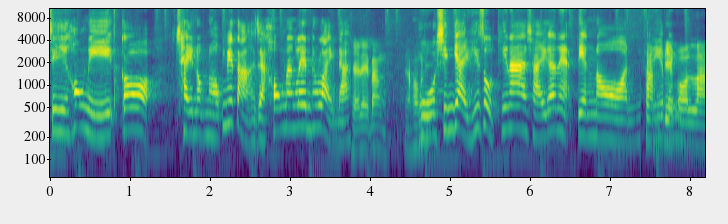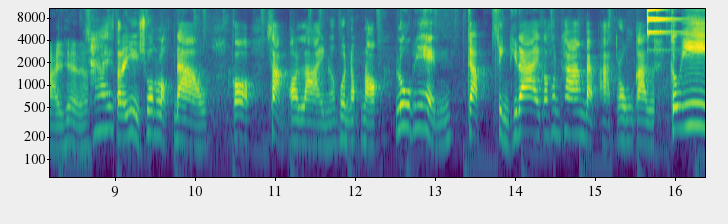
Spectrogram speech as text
จริงๆห้องนี้ก็ ใช้ NocNoc ไม่ต่างจากห้องนั่งเล่นเท่าไหร่นะ ใช้อะไรบ้างในห้องโหนี้ชิ้นใหญ่ที่สุดที่น่าใช้ก็เนี่ยเตียงนอนสั่งนี้เตียงป็ออนไลน์ใช่ไหมนะ ใช่ตอนนั้นอยู่ช่วงล็อกดาวน์ก็สั่งออนไลน์เนอะบน NocNoc รูปที่เห็นกับสิ่งที่ได้ก็ค่อนข้างแบบอาจตรงกัน เก้าอี้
